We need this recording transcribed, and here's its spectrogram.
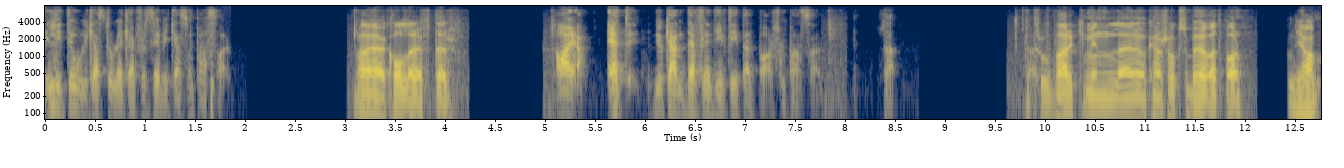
i lite olika storlekar för att se vilka som passar. Ja, jag kollar efter. Ah, ja, ett, du kan definitivt hitta ett par som passar. Jag tror Varkmin lär nog kanske också behöva ett par. Ja,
